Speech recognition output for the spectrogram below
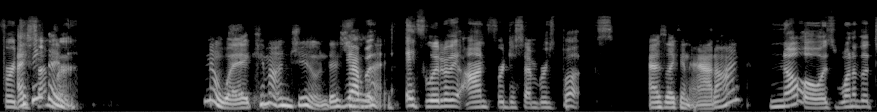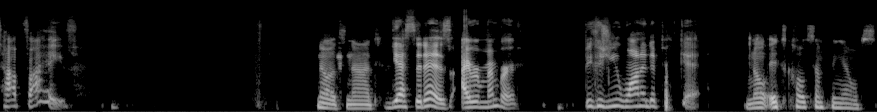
for I think December? they- No way, it came out in June. There's Yeah, no but way. it's literally on for December's books. As like an add-on? No, it's one of the top five. No, it's not. Yes, it is. I remember because you wanted to pick it. No, it's called something else.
